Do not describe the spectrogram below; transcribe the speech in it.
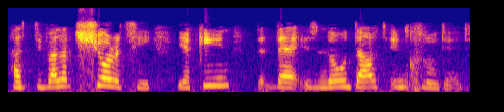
has developed surety, yaqeen, that there is no doubt included.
